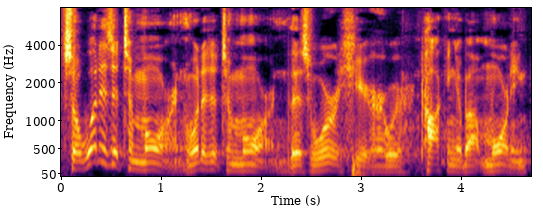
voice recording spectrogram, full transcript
So, what is it to mourn? What is it to mourn? This word here, we're talking about mourning.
